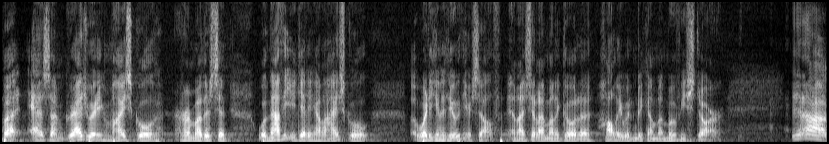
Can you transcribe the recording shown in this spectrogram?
But as I'm graduating from high school, her mother said, Well, now that you're getting out of high school, what are you going to do with yourself? And I said, I'm going to go to Hollywood and become a movie star. Said, Oh,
